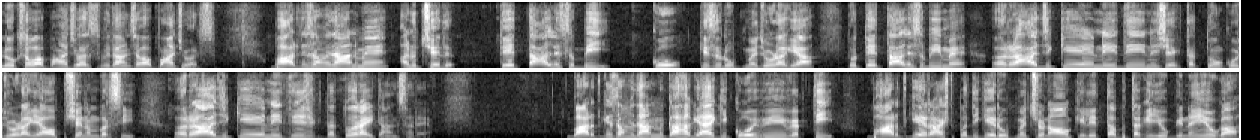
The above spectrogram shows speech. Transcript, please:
लोकसभा पाँच वर्ष, विधानसभा पाँच वर्ष। भारतीय संविधान में अनुच्छेद तैतालीस बी को किस रूप में जोड़ा गया? तो तैतालीस बी में राज्य के नीति निषेक तत्वों को जोड़ा गया ऑप्शन नंबर सी राज्य के नीति निषेक तत्व राइट आंसर है। भारत के संविधान में कहा गया है कि कोई भी व्यक्ति भारत के राष्ट्रपति के रूप में चुनाव के लिए तब तक योग्य नहीं होगा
